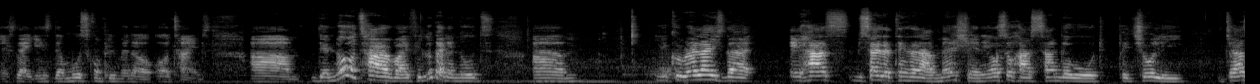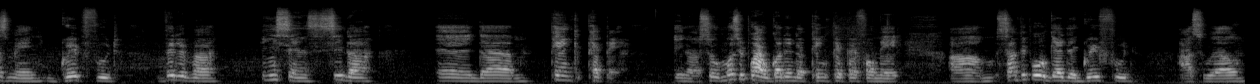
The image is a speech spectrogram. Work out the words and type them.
It's like it's the most complimentary of all times. Um, the notes, however, if you look at the notes, um, you could realize that it has, besides the things that I mentioned, it also has sandalwood, patchouli, jasmine, grapefruit, vetiver, incense, cedar, and um, pink pepper. You know, so most people have gotten the pink pepper from it. Um, some people will get the grapefruit as well.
